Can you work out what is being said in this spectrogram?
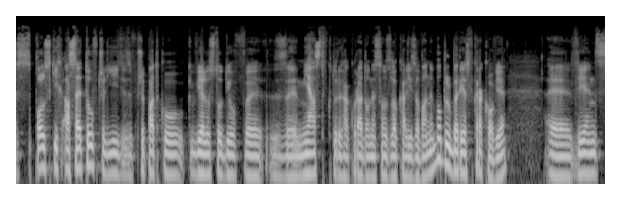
z, polskich asetów, czyli w przypadku wielu studiów y, z miast, w których akurat one są zlokalizowane, bo Blueberry jest w Krakowie, y, więc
